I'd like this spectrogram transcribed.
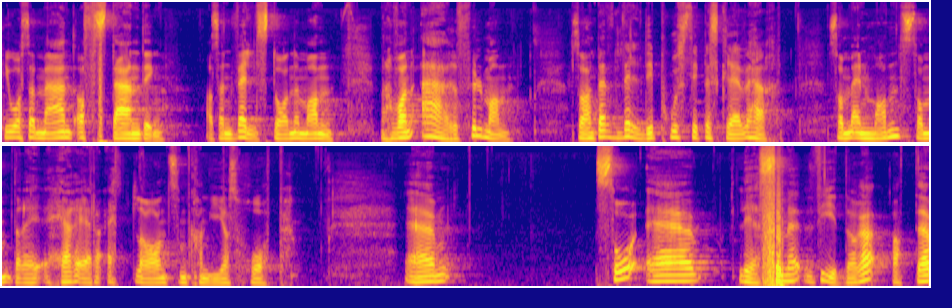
he was a man of standing. Altså en velstående mann. Men han var en ærefull mann. Så han ble veldig positivt beskrevet her som en mann som er, Her er det et eller annet som kan gi oss håp. Eh, så eh, leser vi videre at, det,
